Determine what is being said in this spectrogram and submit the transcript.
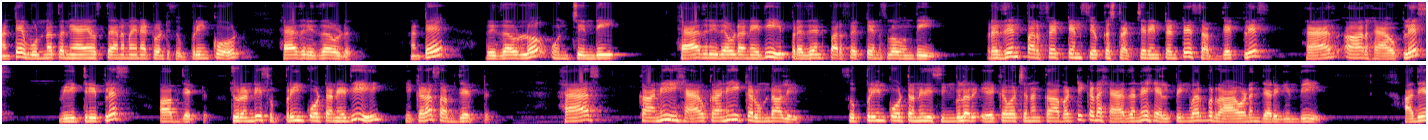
అంటే ఉన్నత న్యాయస్థానమైనటువంటి సుప్రీం కోర్ట్ హ్యాజ్ రిజర్వ్డ్. అంటే రిజర్వ్లో ఉంచింది. హ్యాజ్ రిజర్వ్డ్ అనేది ప్రజెంట్ పర్ఫెక్ట్ టెన్స్లో ఉంది. ప్రజెంట్ పర్ఫెక్ట్ టెన్స్ యొక్క స్ట్రక్చర్ ఏంటంటే subject plus has or have plus V three plus object. చూడండి సుప్రీం కోర్ట్ అనేది ఇక్కడ సబ్జెక్ట్. హ్యాస్ కానీ హ్యావ్ కానీ ఇక్కడ ఉండాలి. సుప్రీం కోర్ట్ అనేది సింగులర్ ఏకవచనం కాబట్టి ఇక్కడ హ్యాజ్ అనే హెల్పింగ్ వర్బ్ రావడం జరిగింది. అదే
